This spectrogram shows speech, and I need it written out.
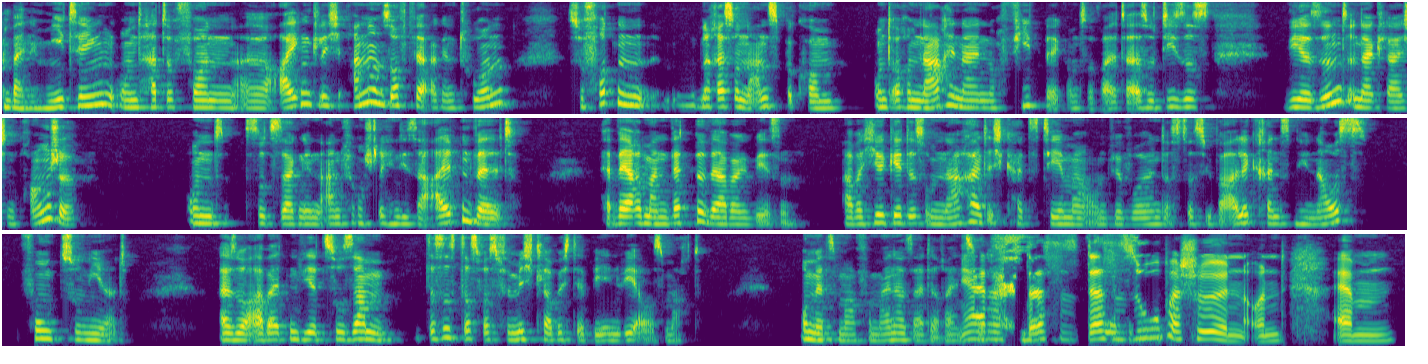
bei einem Meeting und hatte von äh, eigentlich anderen Softwareagenturen sofort ein, eine Resonanz bekommen und auch im Nachhinein noch Feedback und so weiter. Also dieses wir sind in der gleichen Branche und sozusagen in Anführungsstrichen dieser alten Welt wäre man Wettbewerber gewesen. Aber hier geht es um Nachhaltigkeitsthema und wir wollen, dass das über alle Grenzen hinaus funktioniert. Also arbeiten wir zusammen. Das ist das, was für mich, glaube ich, der BNW ausmacht. Um jetzt mal von meiner Seite reinzukommen. Ja, das, das, ist, das ist super schön. Und ähm,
